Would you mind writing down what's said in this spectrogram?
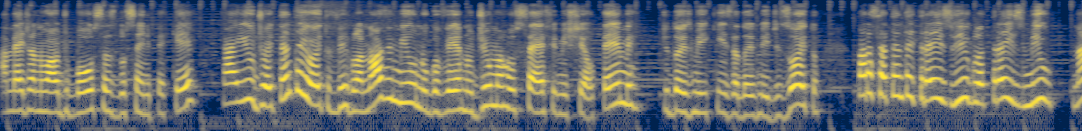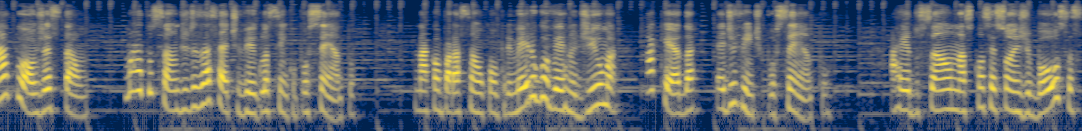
A média anual de bolsas do CNPq caiu de 88,9 mil no governo Dilma Rousseff e Michel Temer, de 2015 a 2018, para 73,3 mil na atual gestão redução de 17,5%. Na comparação com o primeiro governo Dilma, a queda é de 20%. A redução nas concessões de bolsas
